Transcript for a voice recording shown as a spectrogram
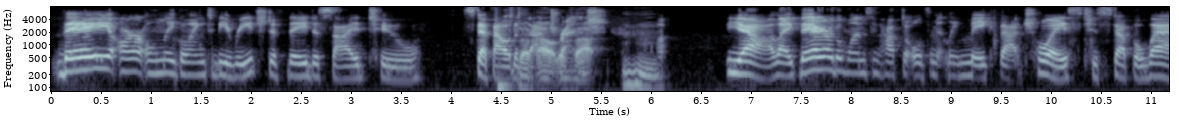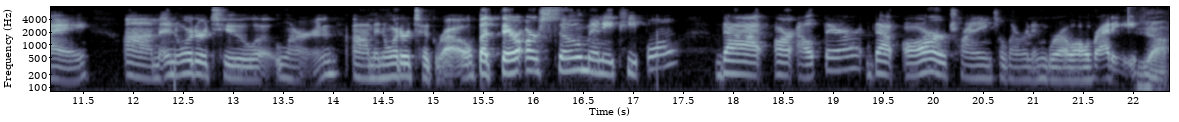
they are only going to be reached if they decide to step out Step of that out trench. of that. Mhm. Yeah, like they are the ones who have to ultimately make that choice to step away um, in order to learn, um, in order to grow. But there are so many people that are out there that are trying to learn and grow already. Yeah.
